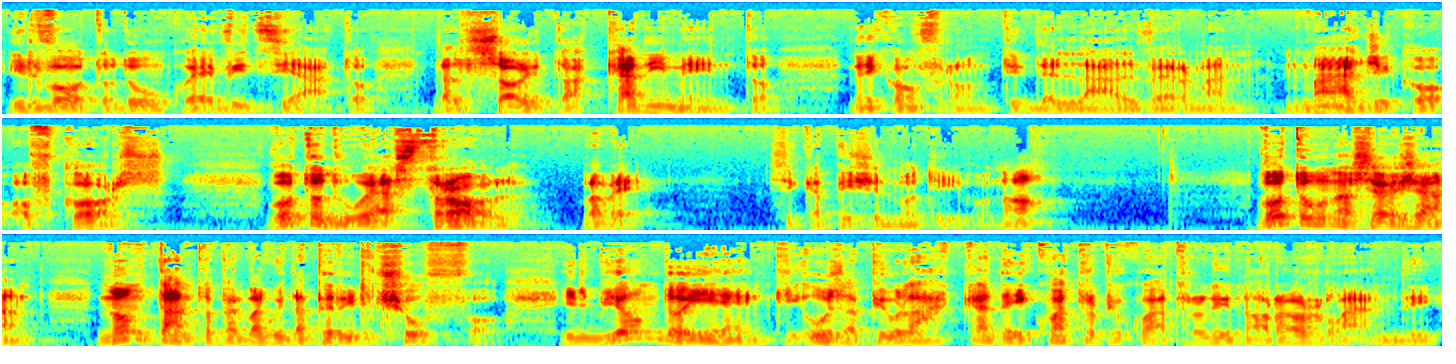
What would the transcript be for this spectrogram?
Il voto dunque è viziato dal solito accanimento nei confronti dell'Alverman. Magico, of course. Voto 2 a Stroll. Vabbè, si capisce il motivo, no? Voto 1 a Sergeant non tanto per la guida, per il ciuffo. Il biondo Yankee usa più l'H dei 4 più 4 di Nora Orlandi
